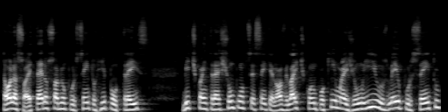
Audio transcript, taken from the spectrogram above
Então olha só, Ethereum sobe 1%, Ripple 3%, Bitcoin Trash 1.69, Litecoin um pouquinho mais de 1 e os meio por cento,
